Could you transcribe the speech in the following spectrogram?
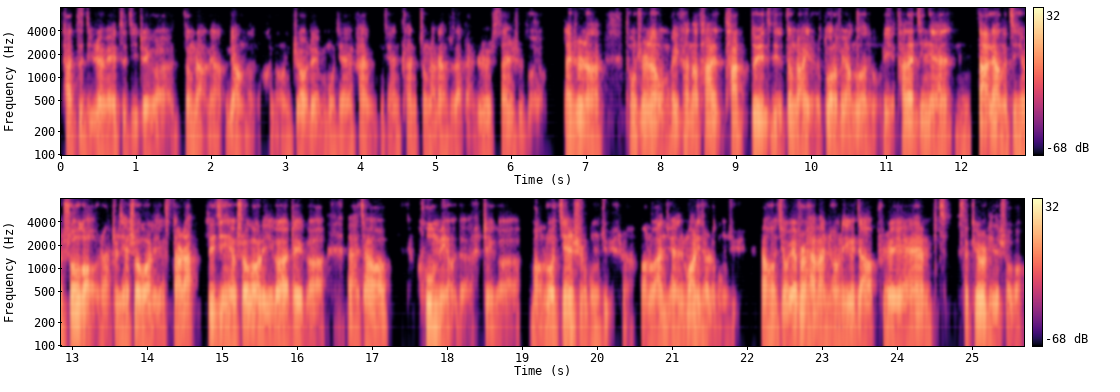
他自己认为自己这个增长量量呢，可能只有这目前看目前看增长量是在百分之三十左右。但是呢，同时呢，我们可以看到他他对于自己的增长也是做了非常多的努力。他在今年大量的进行收购，是吧？之前收购了一个 startup，最近又收购了一个这个呃叫 h u m i l 的这个网络监视工具，是吧？网络安全 monitor 的工具。然后九月份还完成了一个叫 Preempt Security 的收购。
